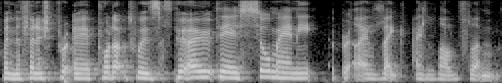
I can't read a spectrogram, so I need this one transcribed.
when the finished pro- uh, product was put out? There's so many. I like. I love them.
